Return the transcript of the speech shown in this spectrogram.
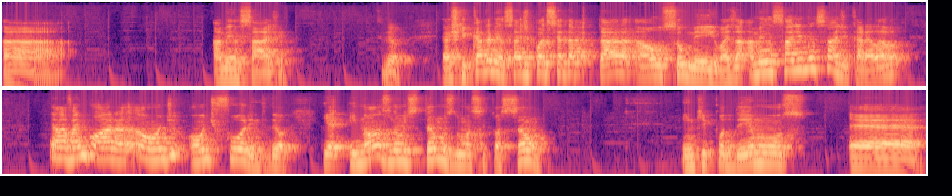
a, a mensagem. Entendeu? Eu acho que cada mensagem pode se adaptar ao seu meio, mas a, a mensagem é mensagem, cara. Ela, ela vai embora onde, onde for, entendeu? E, e nós não estamos numa situação em que podemos é,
